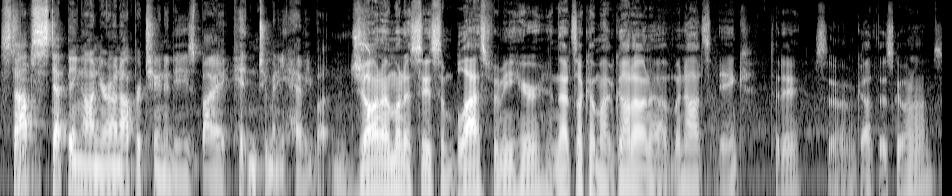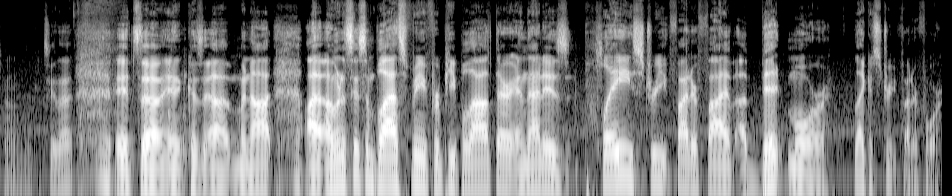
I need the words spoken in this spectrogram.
stop stepping on your own opportunities by hitting too many heavy buttons. John, I'm going to say some blasphemy here, and that's how come I've got on uh, Menat's ink today. So I've got this going on, so you can see that. It's uh, because uh, Manat, I, I'm going to say some blasphemy for people out there, and that is play Street Fighter Five a bit more like a Street Fighter Four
